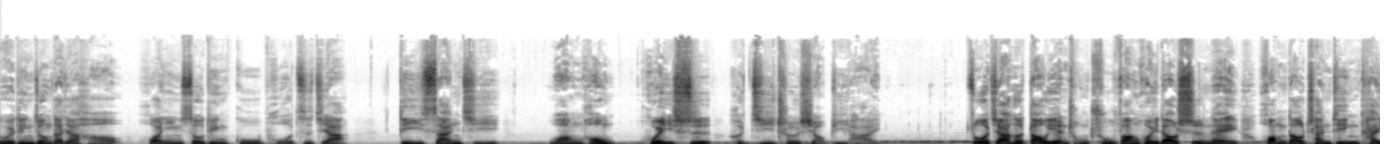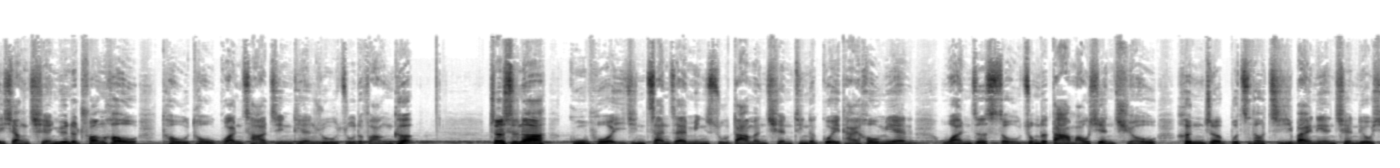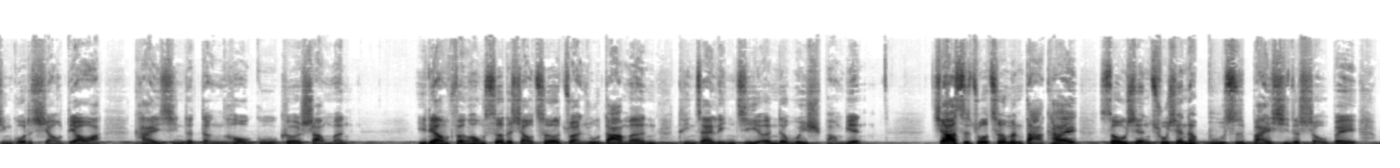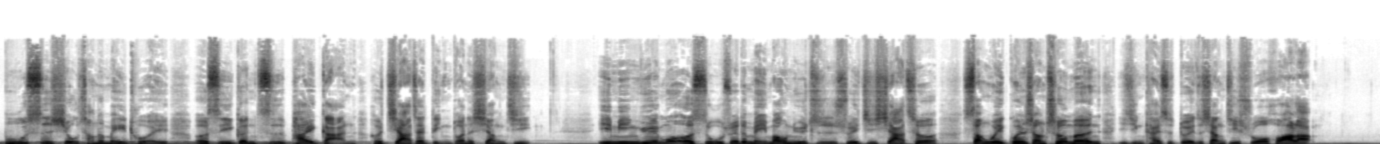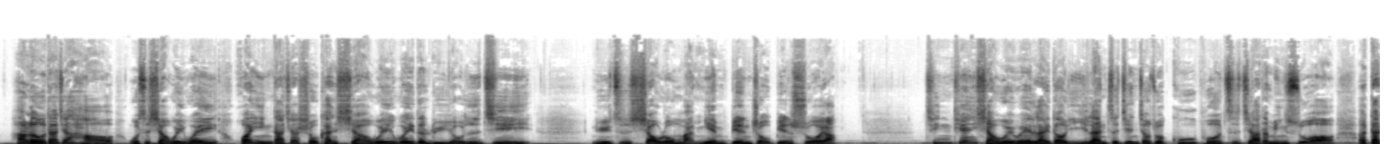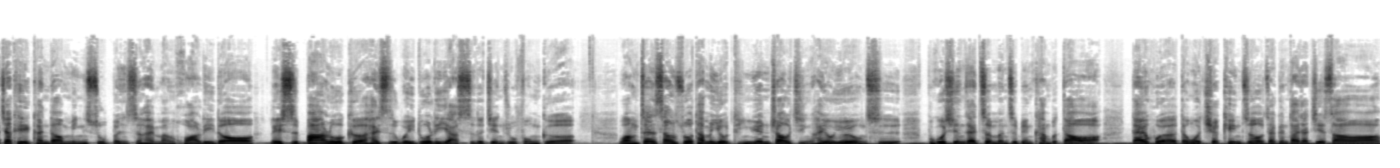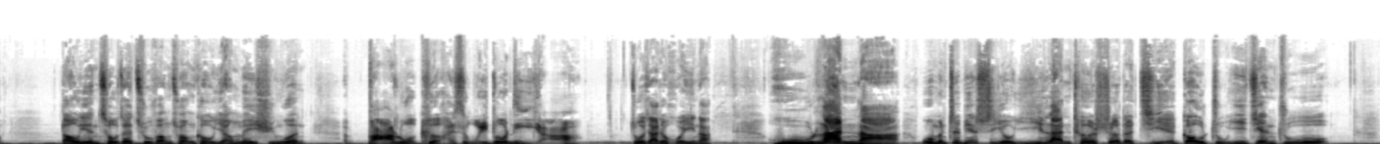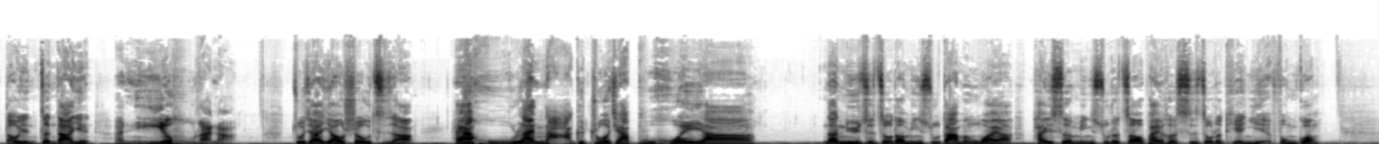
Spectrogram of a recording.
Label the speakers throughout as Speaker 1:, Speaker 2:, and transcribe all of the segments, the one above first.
Speaker 1: 各位听众，大家好，欢迎收听《姑婆之家》第三集《网红会师和机车小屁孩》。作家和导演从厨房回到室内，晃到餐厅开向前院的窗后，偷偷观察今天入住的房客。这时呢，姑婆已经站在民宿大门前厅的柜台后面，玩着手中的大毛线球，哼着不知道几百年前流行过的小调啊，开心的等候顾客上门。一辆粉红色的小车转入大门，停在林继恩的 Wish 旁边。驾驶座车门打开，首先出现的不是白皙的手背，不是修长的美腿，而是一根自拍杆和架在顶端的相机。一名约莫二十五岁的美貌女子随即下车，尚未关上车门，已经开始对着相机说话了。“Hello，大家好，我是小薇薇，欢迎大家收看小薇薇的旅游日记。”女子笑容满面，边走边说：“呀，今天小薇薇来到宜兰这间叫做姑婆之家的民宿哦，啊，大家可以看到民宿本身还蛮华丽的哦，类似巴洛克还是维多利亚式的建筑风格。”网站上说他们有庭院造景，还有游泳池，不过现在正门这边看不到哦。待会儿等我 check in 之后再跟大家介绍哦。导演凑在厨房窗口扬眉询问：“巴洛克还是维多利亚？”作家就回应了：“虎烂啦，我们这边是有宜兰特色的解构主义建筑。”导演瞪大眼：“啊，你也虎烂呐？”作家摇手指啊：“哎，虎烂哪个作家不会呀？”那女子走到民宿大门外啊，拍摄民宿的招牌和四周的田野风光。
